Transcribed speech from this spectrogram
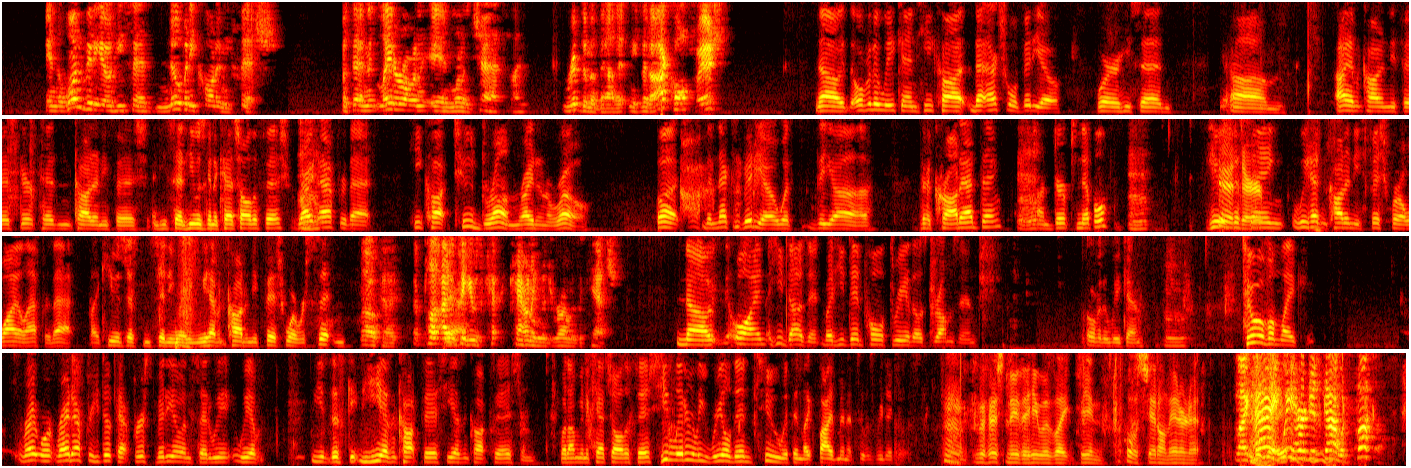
In the one video, he said nobody caught any fish. But then later on in one of the chats, I ribbed him about it, and he said, I caught fish. No, over the weekend he caught that actual video where he said, um, "I haven't caught any fish. Derp hadn't caught any fish," and he said he was going to catch all the fish. Right Mhm. after that, he caught two drum right in a row. But the next video with the uh, the crawdad thing Mhm, on Derp's nipple, mhm. He was Good just Derp. saying we hadn't caught any fish for a while after that. Like he was just insinuating we haven't caught any fish where we're sitting. Okay. Plus, I didn't think he was ca- counting the drum as a catch. No, well, and he doesn't, but he did pull three of those drums in over the weekend. Mm. Two of them, like right where, right after he took that first video and said we we have he- this he hasn't caught fish, he hasn't caught fish, and but I'm gonna catch all the fish. He literally reeled in two within like five minutes. It was ridiculous. Hmm. The fish knew that he was like being full of shit on the internet. Like, hey, we heard this guy would fuck us.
